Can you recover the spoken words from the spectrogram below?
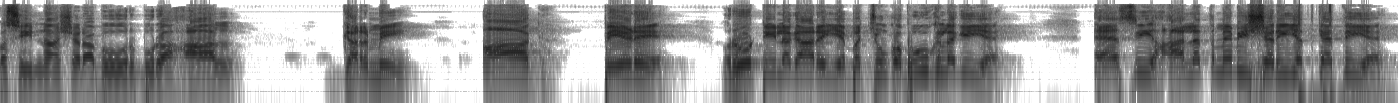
پسینہ، شرابور، برا حال، گرمی، آگ، پیڑے، روٹی لگا رہی ہے، بچوں کو بھوک لگی ہے، ایسی حالت میں بھی شریعت کہتی ہے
